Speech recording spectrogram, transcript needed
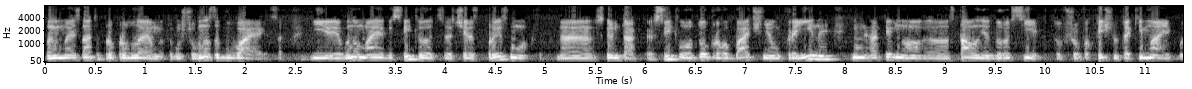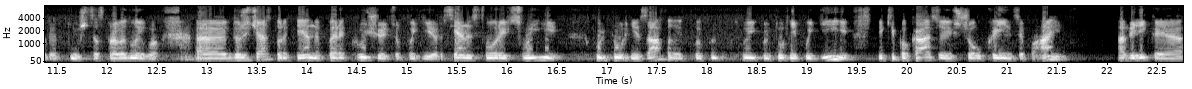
Вони мають знати про проблеми, тому що воно забувається, і воно має висвітлюватися через призму, е, скажімо так, світлого доброго бачення України і негативного е, ставлення до Росії, тобто що фактично так і має бути, тому що це справедливо. Е, Дуже часто росіяни перекручують цю подію. Росіяни створюють свої культурні заходи, свої культурні події, які показують, що українці погані. А велика е,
